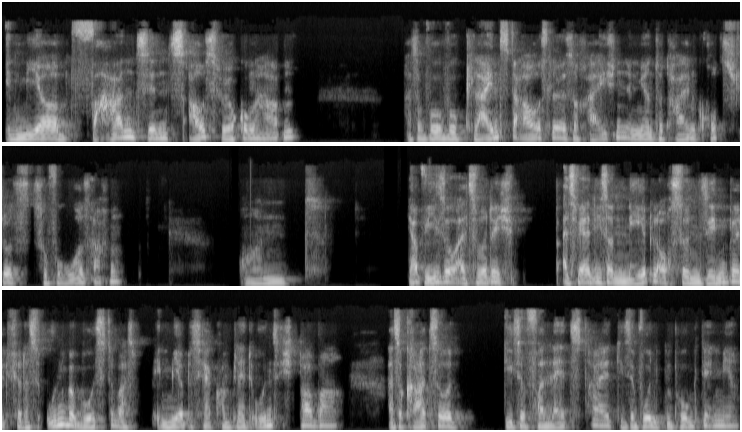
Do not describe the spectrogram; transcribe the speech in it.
in mir Wahnsinnsauswirkungen haben. Also wo, wo kleinste Auslöser reichen, in mir einen totalen Kurzschluss zu verursachen. Und ja, wie so, als würde ich als wäre dieser Nebel auch so ein Sinnbild für das Unbewusste, was in mir bisher komplett unsichtbar war. Also gerade so diese Verletztheit, diese wunden Punkte in mir,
